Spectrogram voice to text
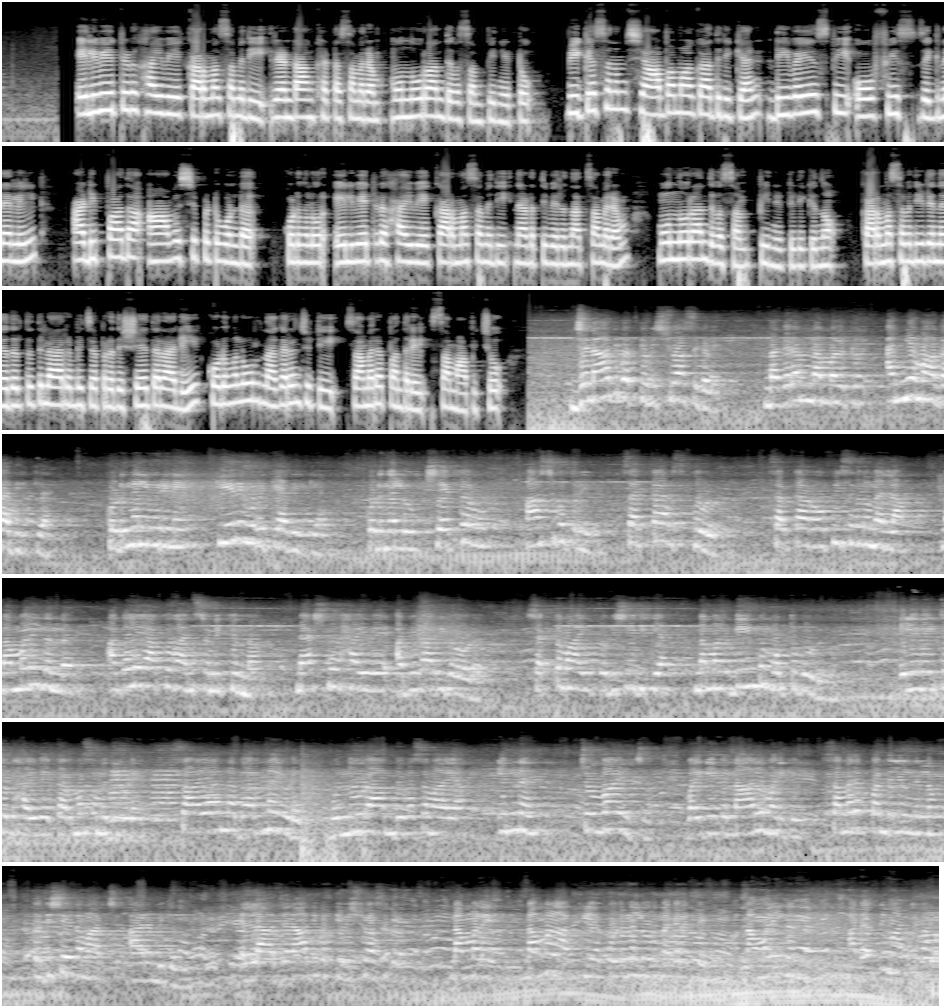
എലിവേറ്റഡ് ഹൈവേ കർമ്മസമിതി രണ്ടാം ഘട്ട സമരം മുന്നൂറാം ദിവസം പിന്നിട്ടു. വികസനം ശാപമാകാതിരിക്കാൻ ഡിവൈഎസ്പി ഓഫീസ് സിഗ്നലിൽ അടിപ്പാത ആവശ്യപ്പെട്ടുകൊണ്ട് കൊടുങ്ങല്ലൂർ എലിവേറ്റഡ് ഹൈവേ കർമ്മസമിതി നടത്തിവരുന്ന സമരം മുന്നൂറാം ദിവസം പിന്നിട്ടിരിക്കുന്നു. കർമ്മസമിതിയുടെ നേതൃത്വത്തിൽ ആരംഭിച്ച പ്രതിഷേധ റാലി കൊടുങ്ങല്ലൂർ നഗരം ചുറ്റി സമരപ്പന്തലിൽ സമാപിച്ചു. ജനാധിപത്യ വിശ്വാസികളെ നഗരം നമ്മൾക്ക് അന്യമാകാതിരിക്കാൻ കൊടുങ്ങല്ലൂരിനെ കീറിമുറിക്കാതിരിക്കാൻ കൊടുങ്ങല്ലൂർ ക്ഷേത്രവും ആശുപത്രിയും സർക്കാർ സ്കൂളും സർക്കാർ ഓഫീസുകളുമെല്ലാം നമ്മളിൽ നിന്ന് അകലെയാക്കുവാൻ ശ്രമിക്കുന്ന നാഷണൽ ഹൈവേ അധികാരികളോട് ശക്തമായി പ്രതിഷേധിക്കാൻ നമ്മൾ വീണ്ടും ഒത്തുകൂടുന്നു. എലിവേറ്റഡ് ഹൈവേ കർമ്മസമിതിയുടെ സായാഹ്ന ധർണയുടെ മുന്നൂറാം ദിവസമായ ഇന്ന് ചൊവ്വാഴ്ച വൈകിട്ട് നാല് മണിക്ക് സമരപ്പന്തലിൽ നിന്നും പ്രതിഷേധ മാർച്ച് ആരംഭിക്കുന്നു. എല്ലാ ജനാധിപത്യ വിശ്വാസികളും നമ്മളെ നമ്മളാക്കിയ കൊടുങ്ങല്ലൂർ നഗരത്തെ നമ്മളിൽ നിന്ന് അടർത്തി മാറ്റുവാൻ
